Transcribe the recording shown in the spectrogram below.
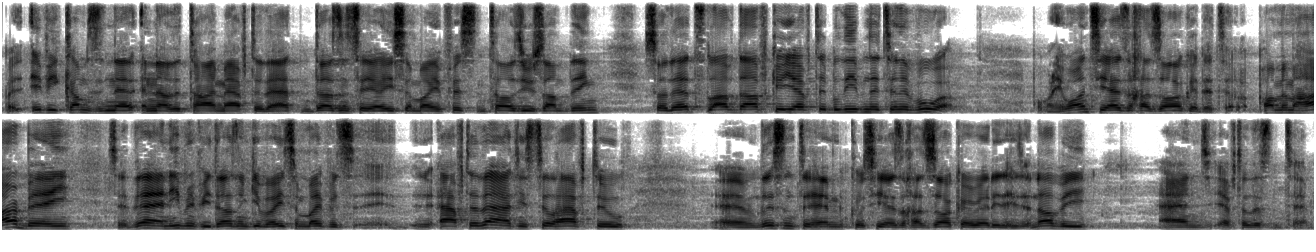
But if he comes another time after that and doesn't say ayis and and tells you something, so that's lav dafke, you have to believe in the nevuah. But when he wants, he has a chazaka that's pamim harbe. So then, even if he doesn't give ayis and after that, you still have to uh, listen to him because he has a chazaka already. He's a navi, and you have to listen to him.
